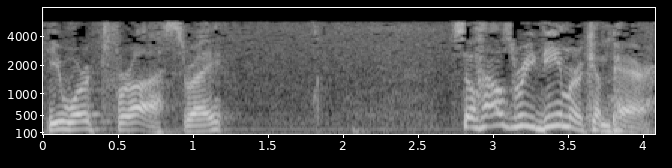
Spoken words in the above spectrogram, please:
He worked for us, right? So how's Redeemer compare?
